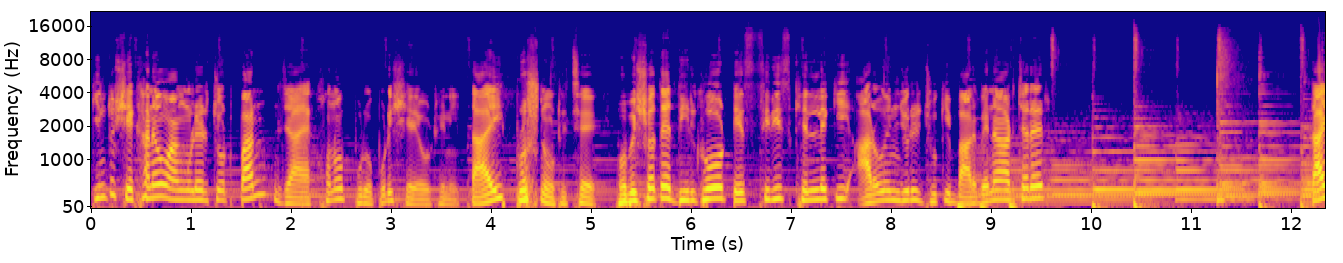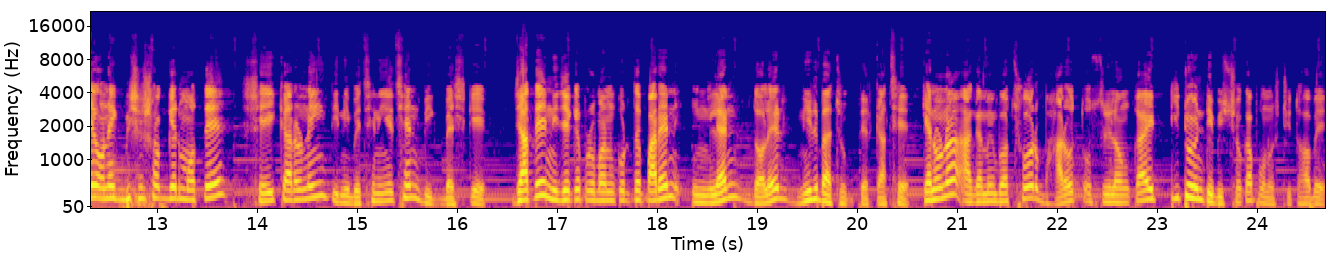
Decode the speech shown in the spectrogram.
কিন্তু সেখানেও আঙুলের চোট পান, যা এখনও পুরোপুরি সেরে ওঠেনি। তাই প্রশ্ন উঠেছে, ভবিষ্যতে দীর্ঘ টেস্ট সিরিজ খেললে কি আরও ইঞ্জুরির ঝুঁকি বাড়বে না আর্চারের? তাই অনেক বিশেষজ্ঞের মতে, সেই কারণেই তিনি বেছে নিয়েছেন বিগ ব্যাশকে। যাতে নিজেকে প্রমাণ করতে পারেন ইংল্যান্ড দলের নির্বাচকদের কাছে। কেননা আগামী বছর ভারত ও শ্রীলঙ্কায় টি টোয়েন্টি বিশ্বকাপ অনুষ্ঠিত হবে।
